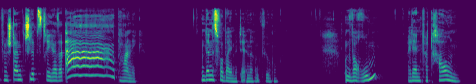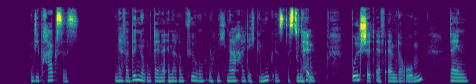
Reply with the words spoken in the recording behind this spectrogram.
Verstand Schlipsträger sagt, ah, Panik. Und dann ist vorbei mit der inneren Führung. Und warum? Weil dein Vertrauen und die Praxis in der Verbindung mit deiner inneren Führung noch nicht nachhaltig genug ist, dass du dein Bullshit-FM da oben, dein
